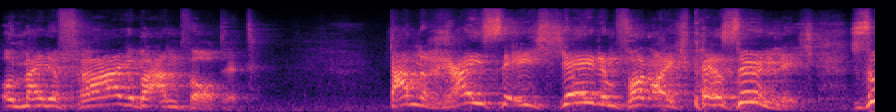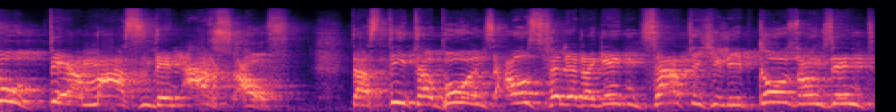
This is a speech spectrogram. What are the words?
und meine Frage beantwortet, dann reiße ich jedem von euch persönlich so dermaßen den Arsch auf, dass Dieter Bohlens Ausfälle dagegen zärtliche Liebkosung sind.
